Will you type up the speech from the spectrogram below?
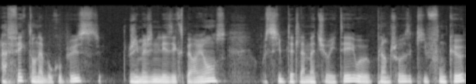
a fait que tu en as beaucoup plus? J'imagine les expériences, aussi peut-être la maturité, ou plein de choses qui font que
